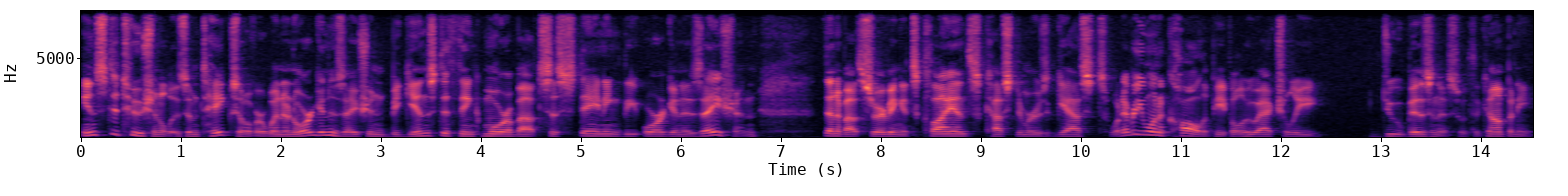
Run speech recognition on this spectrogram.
Institutionalism takes over when an organization begins to think more about sustaining the organization than about serving its clients, customers, guests, whatever you want to call the people who actually do business with the company.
